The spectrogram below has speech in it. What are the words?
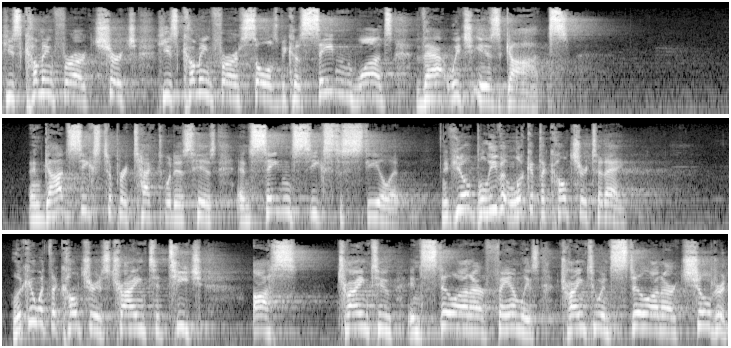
He's coming for our church. He's coming for our souls because Satan wants that which is God's. And God seeks to protect what is His, and Satan seeks to steal it. If you don't believe it, look at the culture today. Look at what the culture is trying to teach us, trying to instill on our families, trying to instill on our children,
